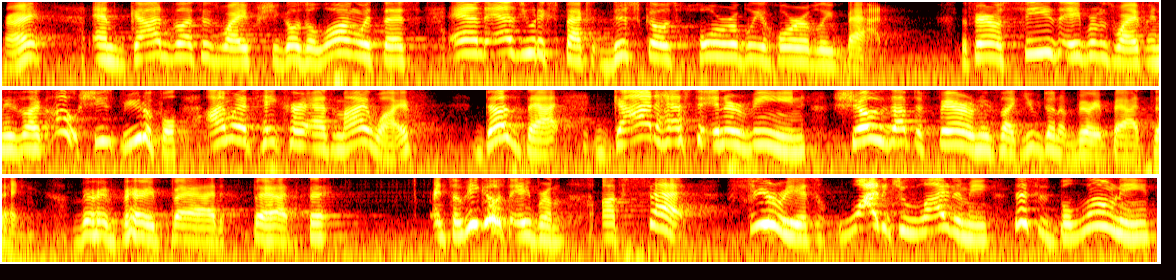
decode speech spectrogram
right? And God bless his wife. She goes along with this. And as you would expect, this goes horribly, horribly bad. The Pharaoh sees Abram's wife and he's like, Oh, she's beautiful. I'm going to take her as my wife. Does that. God has to intervene, shows up to Pharaoh, and he's like, You've done a very bad thing. Very, very bad, bad thing. And so he goes to Abram, upset, furious. Why did you lie to me? This is baloney.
